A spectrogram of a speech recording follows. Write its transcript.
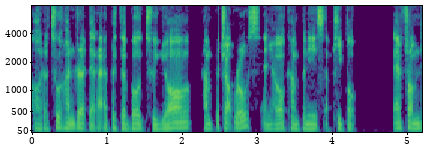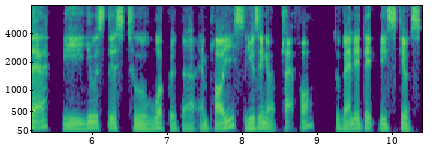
or the 200 that are applicable to your company job roles and your company's people? And from there, we use this to work with the employees using a platform to validate these skills.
